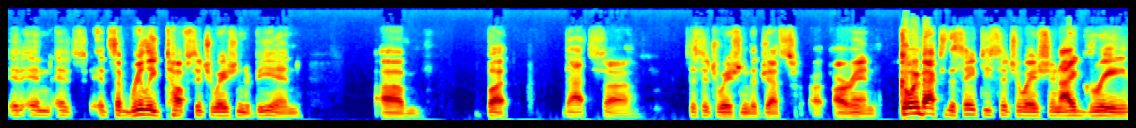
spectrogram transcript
it, and it's it's a really tough situation to be in. Um, but that's uh, the situation the Jets are in. Going back to the safety situation, I agree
